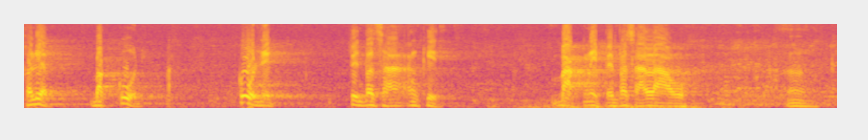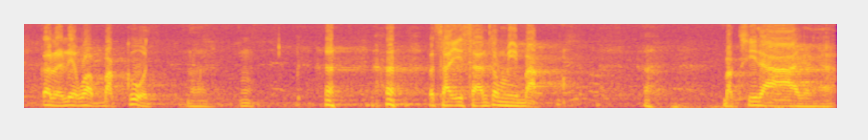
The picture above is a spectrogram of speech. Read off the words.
เขาเรียกบักกูด กูดเนี่ยเป็นภาษาอังกฤษ บักนี่เป็นภาษาลาวอ่าก็เลยเรียกว่า บักกูดนะอืมภาษาอีสานต้องมีบัก บักซีดาอย่างเงี้ย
